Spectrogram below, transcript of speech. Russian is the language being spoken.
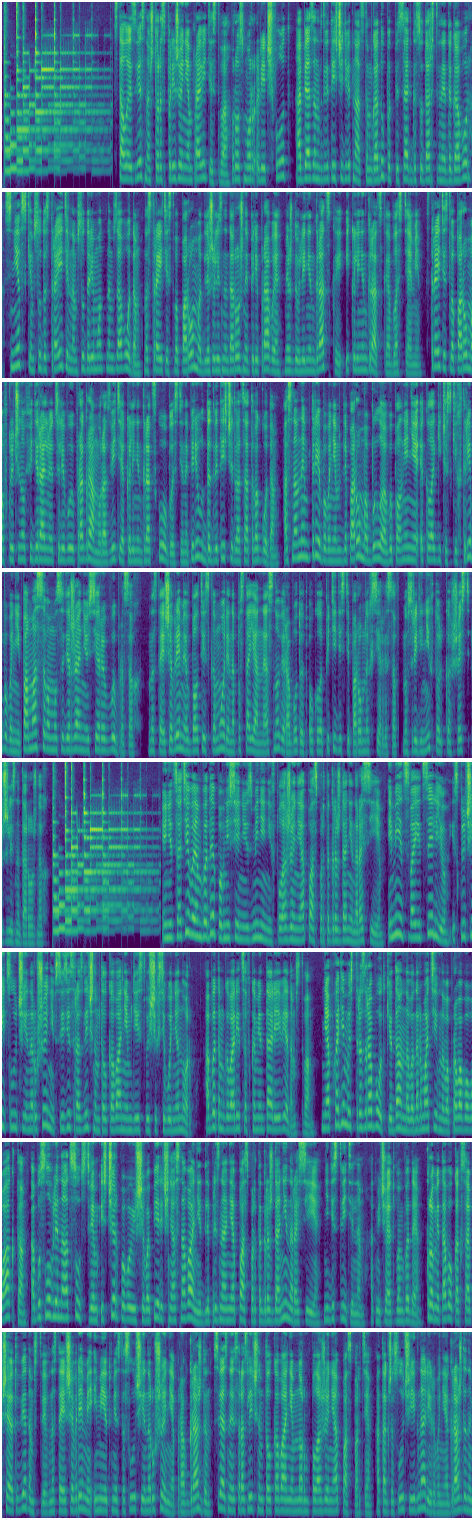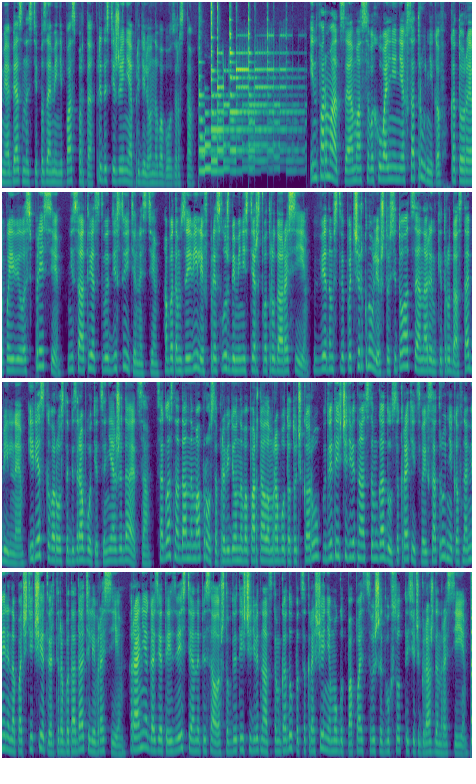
Стало известно, что распоряжением правительства Росморречфлот обязан в 2019 году подписать государственный договор с Невским судостроительным судоремонтным заводом на строительство парома для железнодорожной переправы между Ленинградской и Калининградской областями. Строительство парома включено в федеральную целевую программу развития Калининградской области на период до 2020 года. Основным требованием для парома было выполнение экологических требований по массовому содержанию серы в выбросах. В настоящее время в Балтийском море на постоянной основе работают около 50 паромных сервисов, но среди них только 6 железнодорожных. Инициатива МВД по внесению изменений в положение о паспорта гражданина России имеет своей целью исключить случаи нарушений в связи с различным толкованием действующих сегодня норм. Об этом говорится в комментарии ведомства. Необходимость разработки данного нормативного правового акта обусловлена отсутствием исчерпывающего перечня оснований для признания паспорта гражданина России недействительным, отмечают в МВД. Кроме того, как сообщают в ведомстве, в настоящее время имеют место случаи нарушения прав граждан, связанные с различным толкованием норм положения о паспорте, а также случаи игнорирования гражданами обязанности по замене паспорта при достижении определенного возраста. Информация о массовых увольнениях сотрудников, которая появилась в прессе, не соответствует действительности. Об этом заявили в пресс-службе Министерства труда России. В ведомстве подчеркнули, что ситуация на рынке труда стабильная и резкого роста безработицы не ожидается. Согласно данным опроса, проведенного порталом работа.ру, в 2019 году сократить своих сотрудников намерено почти четверть работодателей в России. Ранее газета «Известия» написала, что в 2019 году под сокращение могут попасть свыше 200 200 тысяч граждан России.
